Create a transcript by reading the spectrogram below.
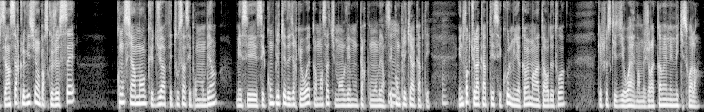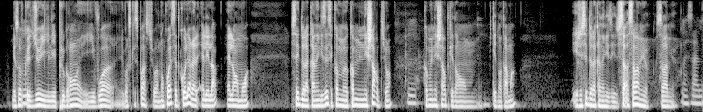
c'est un cercle vicieux hein, parce que je sais consciemment que Dieu a fait tout ça, c'est pour mon bien. Mais c'est, c'est compliqué de dire que, ouais, comment ça, tu m'as enlevé mon père pour mon bien C'est Mm. compliqué à capter. Ouais. Une fois que tu l'as capté, c'est cool, mais il y a quand même à l'intérieur de toi quelque chose qui se dit, ouais, non, mais j'aurais quand même aimé qu'il soit là. Mais sauf Mm. que Dieu, il est plus grand et il voit, il voit ce qui se passe, tu vois. Donc, ouais, cette colère, elle, elle est là, elle est en moi. Essaye de la canaliser, c'est comme, comme une écharde, tu vois. Mm. Comme une écharde qui est dans, qui est dans ta main. Et j'essaie de la canaliser. Ça, ça va mieux, ça va mieux. Ouais, ça va mieux.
